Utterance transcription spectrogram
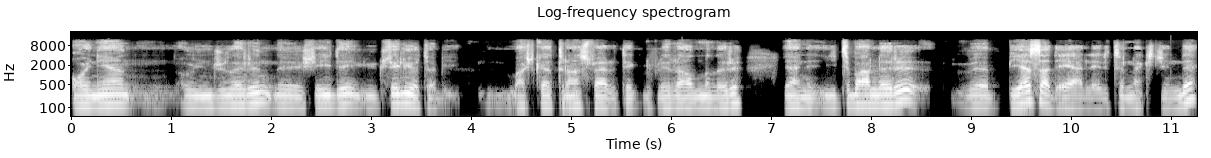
oynayan oyuncuların e, şeyi de yükseliyor tabii. Başka transfer teklifleri almaları yani itibarları ve piyasa değerleri tırnak içinde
